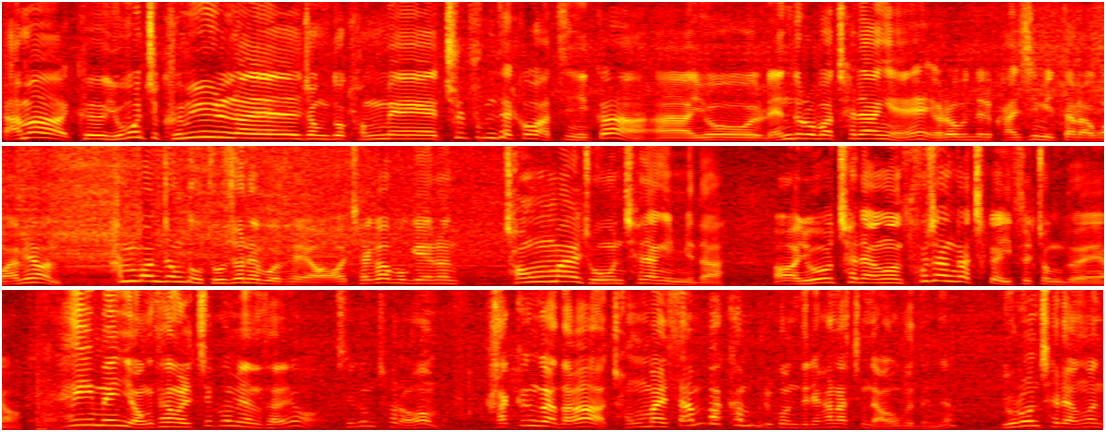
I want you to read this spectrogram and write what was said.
아마 그 요번 주 금요일 날 정도 경매 출품될 것 같으니까 아, 요 랜드로버 차량에 여러분들이 관심이 있다라고 하면 한 번 정도 도전해 보세요. 어, 제가 보기에는 정말 좋은 차량입니다. 어, 요 차량은 소장 가치가 있을 정도예요. 헤이맨 영상을 찍으면서요. 지금처럼 가끔 가다가 정말 쌈박한 물건들이 하나씩 나오거든요. 요런 차량은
